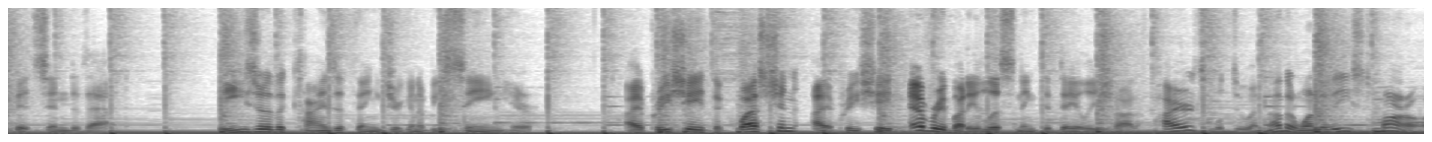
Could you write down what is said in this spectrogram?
fits into that. These are the kinds of things you're going to be seeing here. I appreciate the question. I appreciate everybody listening to Daily Shot of Pirates. We'll do another one of these tomorrow.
